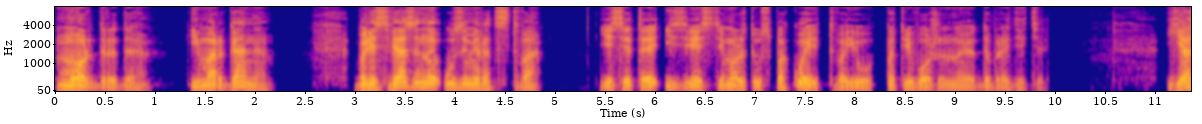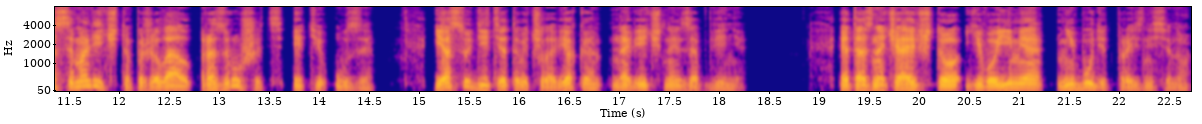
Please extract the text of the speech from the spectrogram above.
Мордреда и Моргана были связаны узами родства, если это известие может успокоить твою потревоженную добродетель. Я самолично пожелал разрушить эти узы и осудить этого человека на вечное забвение. Это означает, что его имя не будет произнесено.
